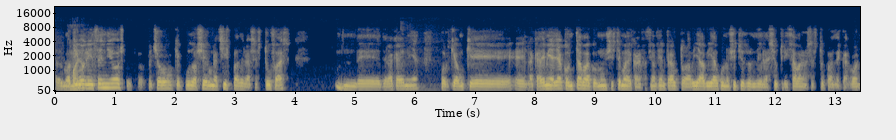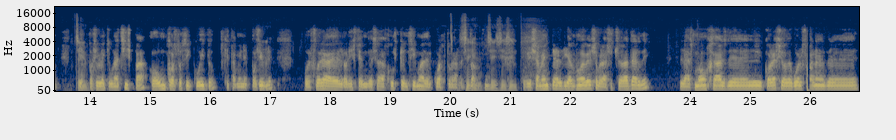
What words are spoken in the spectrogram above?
El motivo del incendio se sospechó que pudo ser una chispa de las estufas de, la academia, porque aunque eh, la academia ya contaba con un sistema de calefacción central, todavía había algunos sitios donde se utilizaban las estufas de carbón. es posible que una chispa o un cortocircuito, que también es posible, mm. pues fuera el origen de esa justo encima del cuarto de arrestado. Curiosamente, el día 9, sobre las 8 de la tarde, las monjas del colegio de huérfanas de,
